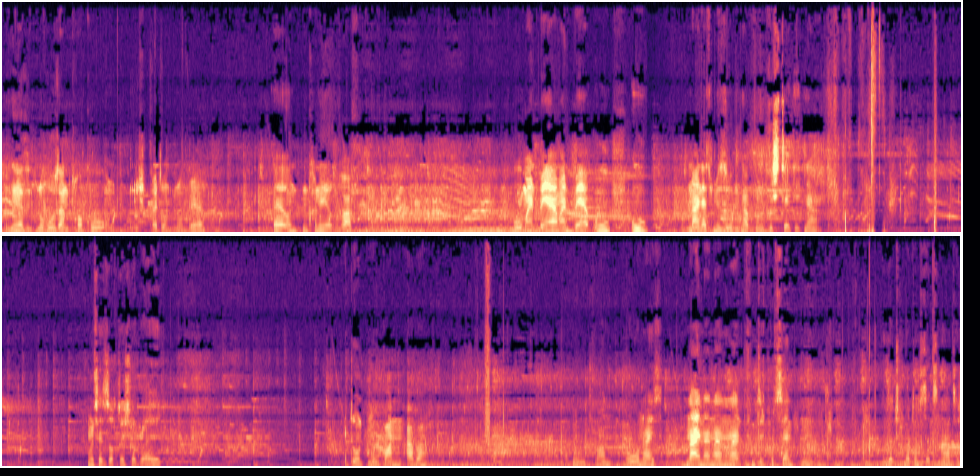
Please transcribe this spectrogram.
Die Gegner sind ein Rosa, ein Poco und ich weiter unten ein Bär. Äh, und ein Cornel Raff. Oh, mein Bär, mein Bär. Uh, uh. Nein, das ist mir so knapp ein wichtiger Gegner. Und ist jetzt auch gleich vorbei. Don't know wann, aber. Irgendwann. Oh, nice. Nein, nein, nein, nein. 50 Prozent. Unser Turm hat noch 96.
